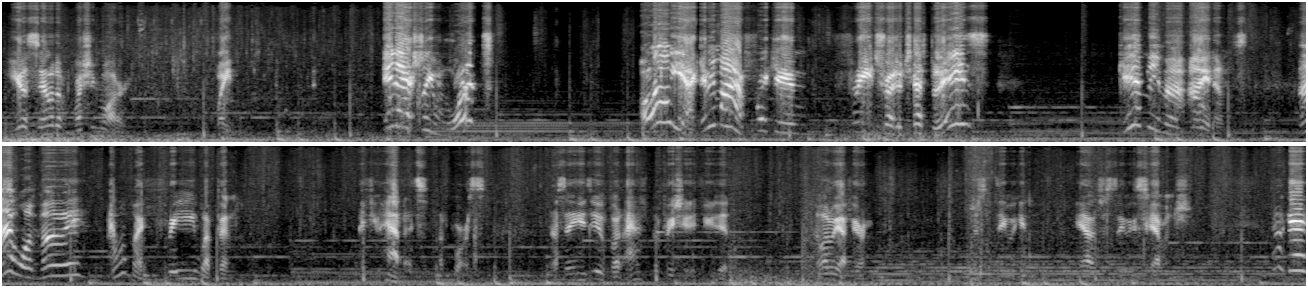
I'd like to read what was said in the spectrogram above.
You hear the sound of rushing water. Wait. It actually worked? Oh yeah, give me my freaking free treasure chest, please! Give me my items! I want my... I want my free weapon. If you have it, of course. Not saying you do, but I would appreciate it if you did. Now what do we have here? Just something we can... Yeah, just something we can scavenge. Okay.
